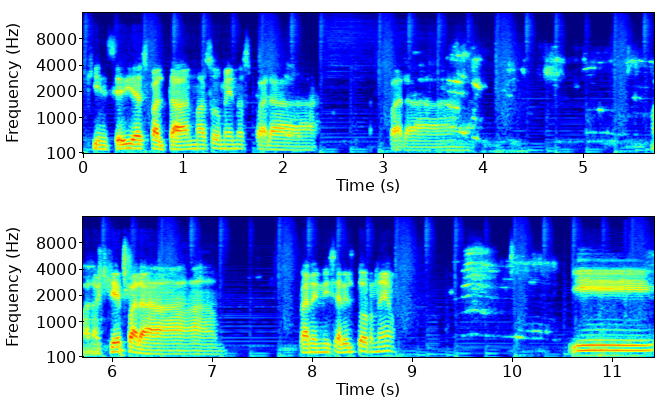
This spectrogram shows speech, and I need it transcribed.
15 días faltaban más o menos para, para ¿para qué? Para para iniciar el torneo. Y,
